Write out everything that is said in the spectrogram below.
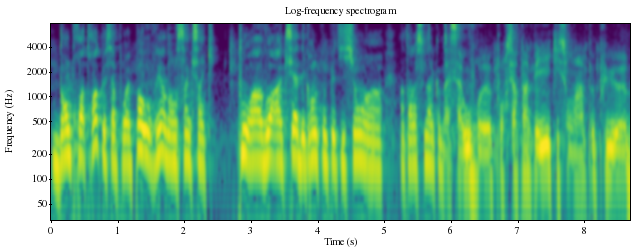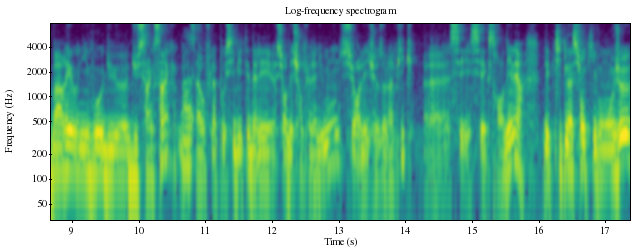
Dans le 3-3 que ça pourrait pas ouvrir dans le 5-5 pour avoir accès à des grandes compétitions euh, internationales comme Bah, ça ça ouvre euh, pour certains pays qui sont un peu plus euh, barrés au niveau du, euh, du 5-5, bah, Ouais. ça offre la possibilité d'aller sur des championnats du monde, sur les Jeux Olympiques. C'est extraordinaire. Des petites nations qui vont aux Jeux.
